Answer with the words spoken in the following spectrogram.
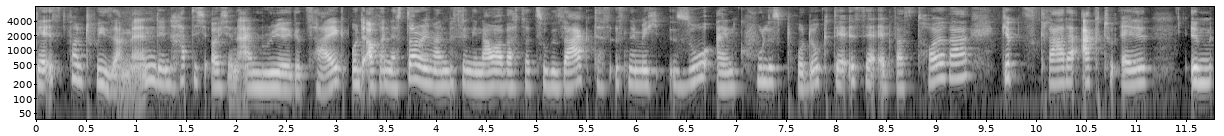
Der ist von Tweezerman, den hatte ich euch in einem Reel gezeigt und auch in der Story mal ein bisschen genauer was dazu gesagt. Das ist nämlich so ein cooles Produkt. Der ist ja etwas teurer, gibt es gerade aktuell im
